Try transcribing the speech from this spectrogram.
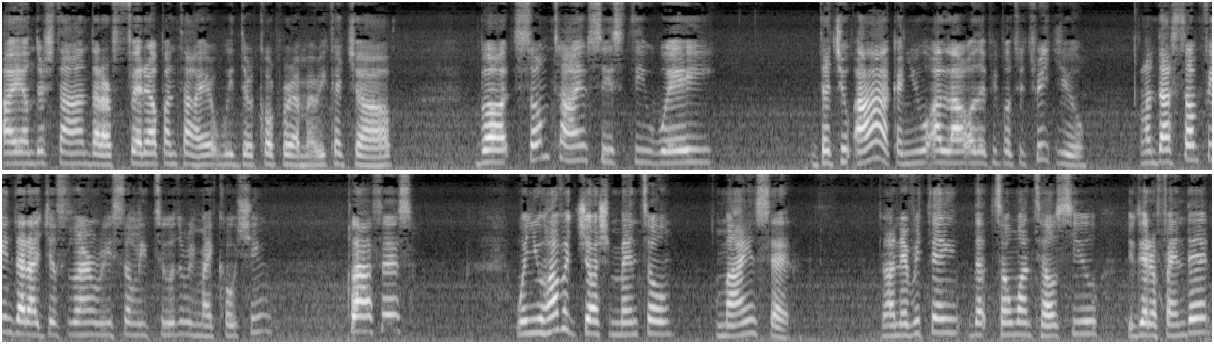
I understand that are fed up and tired with their corporate America job, but sometimes it's the way that you act and you allow other people to treat you. And that's something that I just learned recently too during my coaching classes. When you have a judgmental mindset and everything that someone tells you, you get offended,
